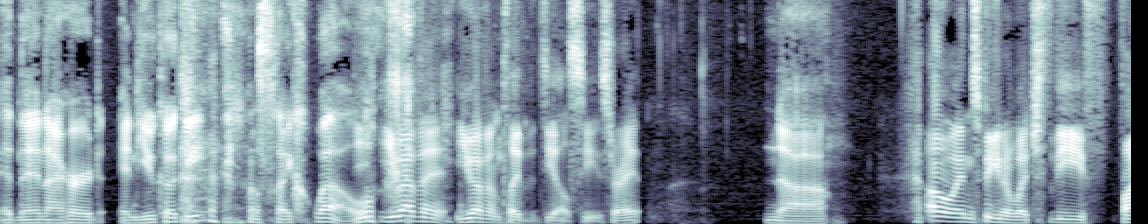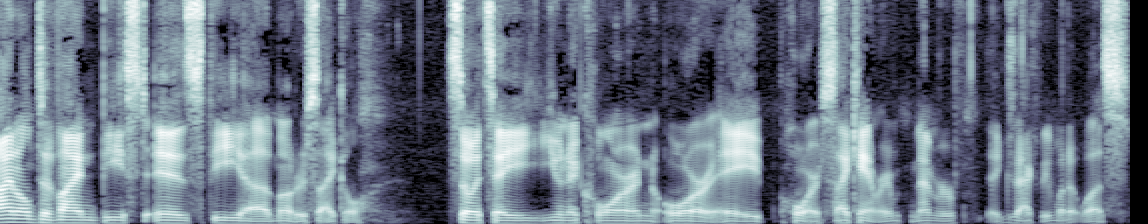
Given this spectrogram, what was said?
And then I heard, and you, Cuki? And I was like, well, you haven't you haven't played the DLCs, right? nah. Oh, and speaking of which, the final divine beast is the uh, motorcycle. So it's a unicorn or a horse. I can't remember exactly what it was.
